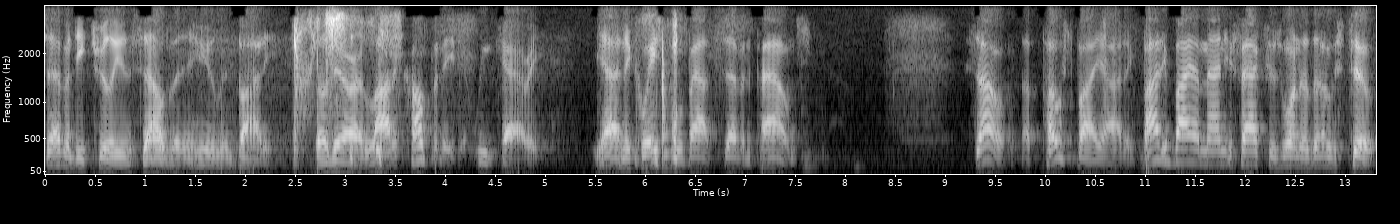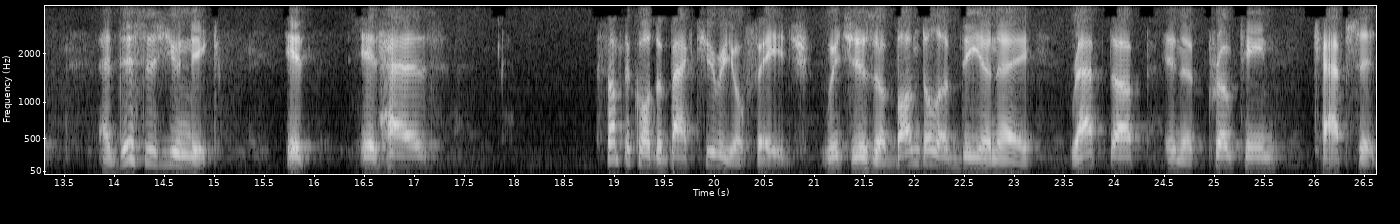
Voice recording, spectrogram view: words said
70 trillion cells in a human body. So there are a lot of company that we carry. Yeah, and equates to about seven pounds. So a postbiotic, Body Bio manufactures one of those too. And this is unique. It, it has something called the bacteriophage, which is a bundle of DNA wrapped up in a protein capsid,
